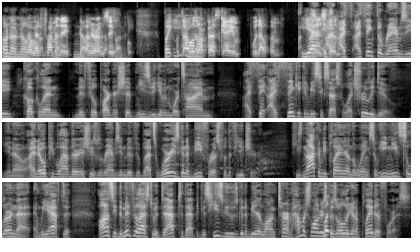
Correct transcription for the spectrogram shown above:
Oh no no No, we had Flamini, no, Flamini no, Ramsey. Flamini. But, But that was know, our best game without them. yeah. since it- then. I, I, I think the Ramsey Coquelin midfield partnership needs to be given more time. I think I think it can be successful. I truly do. You know, I know people have their issues with Ramsey in midfield, but that's where he's going to be for us for the future. He's not going to be playing there on the wing, so he needs to learn that, and we have to. Honestly, the midfield has to adapt to that because he's who's going to be there long term. How much longer is But- Cazorla going to play there for us?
